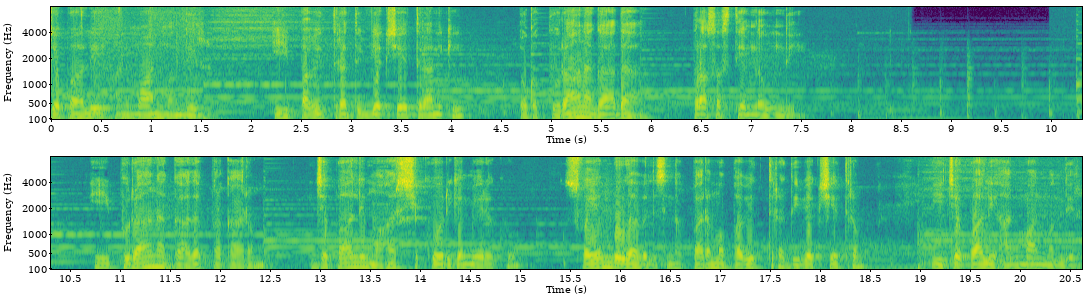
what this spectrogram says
జపాలి హనుమాన్ మందిర్. ఈ పవిత్ర దివ్య క్షేత్రానికి ఒక పురాణ గాథ ప్రాశస్త్యంలో ఉంది. ఈ పురాణ గాథ ప్రకారం జపాలి మహర్షి కోరిక మేరకు స్వయంభుగా వెలిసిన పరమ పవిత్ర దివ్యక్షేత్రం ఈ జపాలి హనుమాన్ మందిర్.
